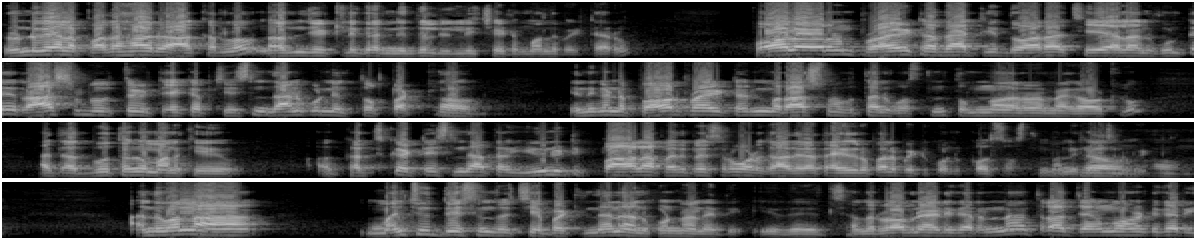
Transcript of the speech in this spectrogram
రెండు వేల పదహారు ఆఖరిలో నరుణ్ జైట్లీ గారు నిధులు రిలీజ్ చేయడం మొదలుపెట్టారు. పోలవరం ప్రాజెక్ట్ అథారిటీ ద్వారా చేయాలనుకుంటే రాష్ట్ర ప్రభుత్వం టేకప్ చేసింది. దాన్ని కూడా నేను తప్పట్లేదు. ఎందుకంటే పవర్ ప్రాజెక్ట్ అని రాష్ట్ర ప్రభుత్వానికి వస్తుంది. తొమ్మిది వందల అరవై మెగావాట్లు. అది అద్భుతంగా మనకి ఖర్చు కట్టేసింది. అతను యూనిట్కి పాల పది పైసలు కూడా కాదు. లేకపోతే ఐదు రూపాయలు పెట్టి కొనుక్కోవాల్సి వస్తుంది మనకి అందువల్ల మంచి ఉద్దేశంతో చేపట్టిందని అనుకుంటున్నాను ఇది ఇది చంద్రబాబు నాయుడు గారు అన్న తర్వాత జగన్మోహన్ రెడ్డి గారు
